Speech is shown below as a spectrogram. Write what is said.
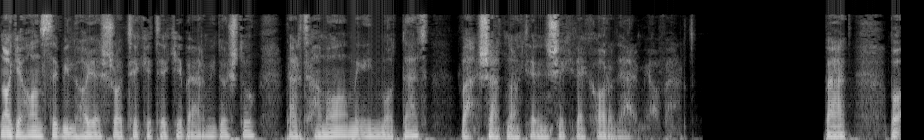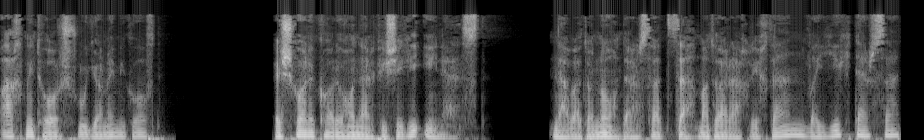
ناگهان سبیلهایش را تکه تکه بر می داشت و در تمام این مدت وحشتناکترین شکلک ها را در می آورد. بعد با اخمی ترش رویانه می گفت اشکال کار هنرپیشگی این است. 99 درصد زحمت و عرق ریختن و یک درصد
